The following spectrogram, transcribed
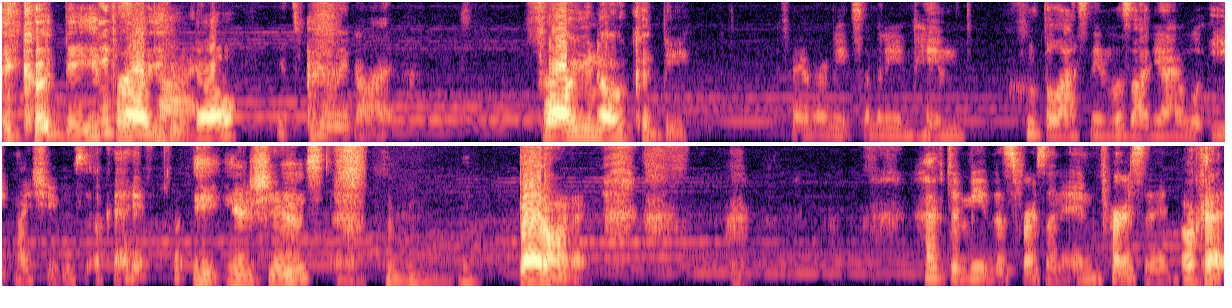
It could be, It's for all not. you know. It's really not. For all you know, it could be. If I ever meet somebody named the last name Lasagna, I will eat my shoes, okay? Eat your shoes? Bet on it. I have to meet this person in person, Okay.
